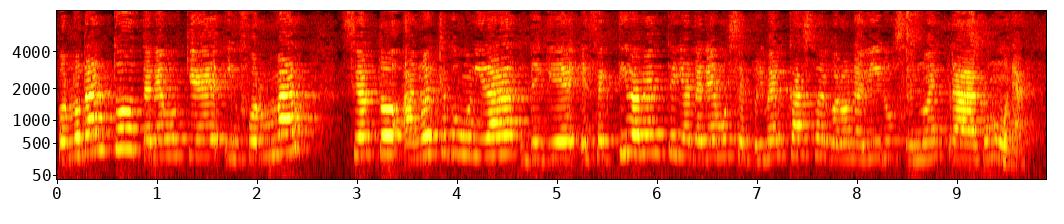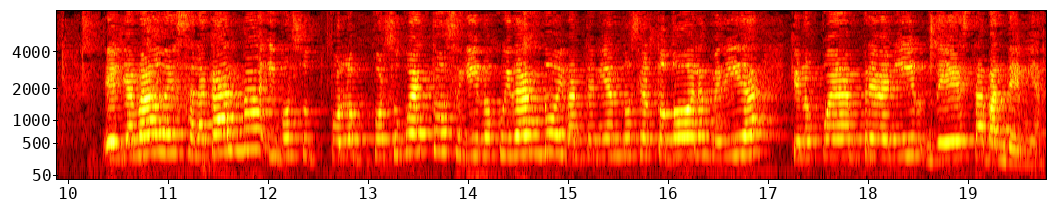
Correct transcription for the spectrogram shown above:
Por lo tanto, tenemos que informar ¿cierto? a nuestra comunidad de que efectivamente ya tenemos el primer caso de coronavirus en nuestra comuna. El llamado es a la calma y por, por, supuesto seguirnos cuidando y manteniendo ¿cierto? todas las medidas que nos puedan prevenir de esta pandemia.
